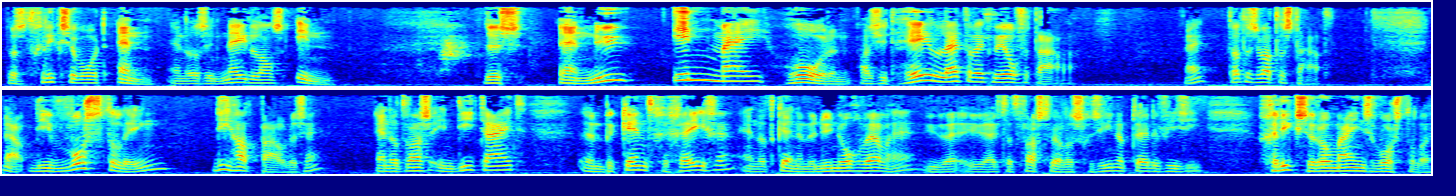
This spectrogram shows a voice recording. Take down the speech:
Dat is het Griekse woord en. En dat is in het Nederlands in. Dus en nu in mij horen. Als je het heel letterlijk wil vertalen. dat is wat er staat. Nou, die worsteling, die had Paulus. En dat was in die tijd een bekend gegeven, en dat kennen we nu nog wel. U, u heeft dat vast wel eens gezien op televisie. Grieks-Romeins worstelen.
